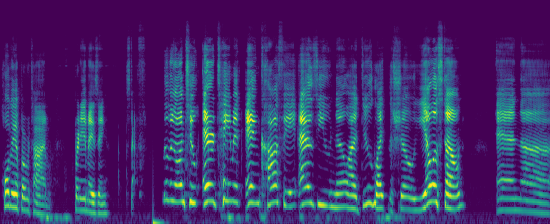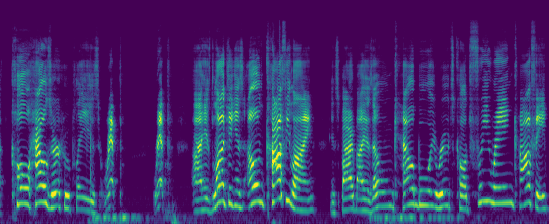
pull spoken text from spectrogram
holding up over time. Pretty amazing stuff. Moving on to entertainment and coffee. As you know, I do like the show Yellowstone and uh, Cole Hauser, who plays Rip, Rip, uh, is launching his own coffee line inspired by his own cowboy roots called Free Rein Coffee.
